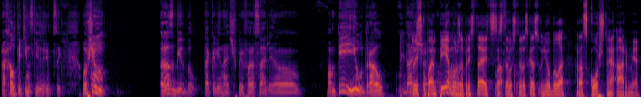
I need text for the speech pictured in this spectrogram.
А халтыкинские жеребцы. В общем, разбит был, так или иначе, при Фарсале. Э, Помпей и удрал дальше. То есть у Помпея, в, можно представить, из того, что ты рассказываешь, у него была роскошная армия.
